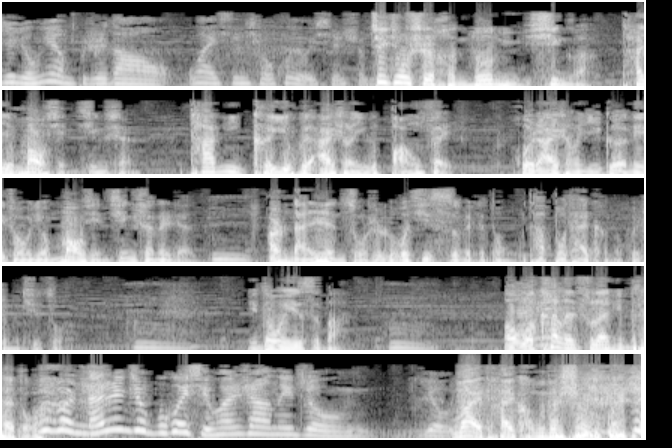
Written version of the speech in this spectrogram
就永远不知道外星球会有一些什么。这就是很多女性啊，她有冒险精神，她你可以会爱上一个绑匪。或者爱上一个那种有冒险精神的人，嗯，而男人总是逻辑思维的动物，他不太可能会这么去做，嗯，你懂我意思吧？嗯，哦，我看得出来你不太懂。不是，男人就不会喜欢上那种有外太空的生命体，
